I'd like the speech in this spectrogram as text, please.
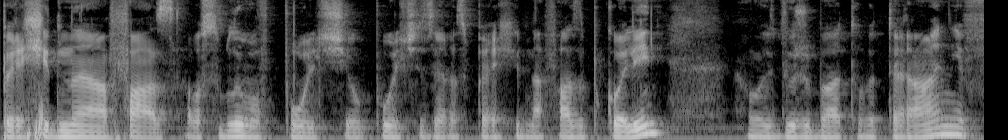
перехідна фаза, особливо в Польщі. У Польщі зараз перехідна фаза поколінь. Ось дуже багато ветеранів.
